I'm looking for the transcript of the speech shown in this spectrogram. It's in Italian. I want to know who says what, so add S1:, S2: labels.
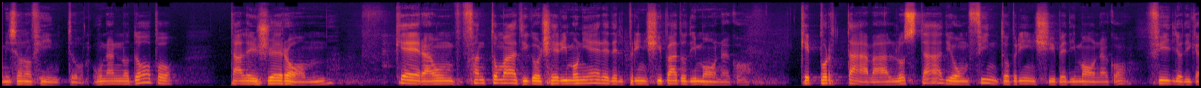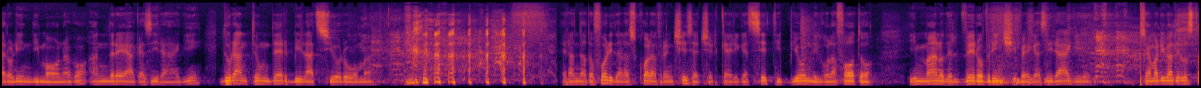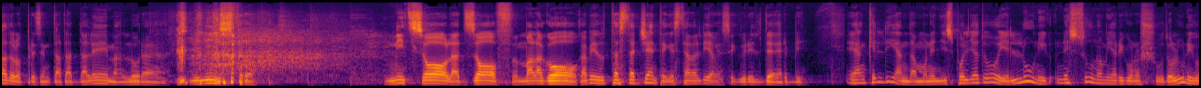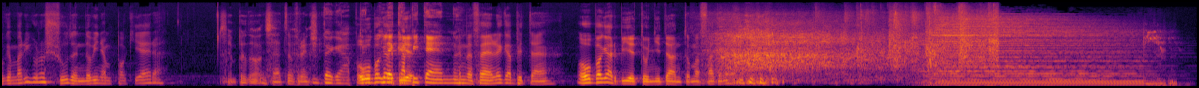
S1: mi sono finto un anno dopo tale Jérôme che era un fantomatico cerimoniere del Principato di Monaco, che portava allo stadio un finto principe di Monaco, figlio di Caroline di Monaco, Andrea Casiraghi, durante un derby Lazio-Roma. era andato fuori dalla scuola francese a cercare i ragazzetti biondi con la foto in mano del vero principe Casiraghi. Siamo arrivati allo Stato, l'ho presentata a D'Alema, allora ministro. Nizzola, Zoff, Malagò, capito? Tutta sta gente che stava lì a seguire il derby. E anche lì andammo negli spogliatoi e nessuno mi ha riconosciuto. L'unico che mi ha riconosciuto, indovina un po' chi era?
S2: Sempre Dotti.
S1: Esatto, Francesco.
S3: Le capitaine.
S1: E mi fa, le capitaine. Ho pagato il biglietto ogni tanto, ma fate...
